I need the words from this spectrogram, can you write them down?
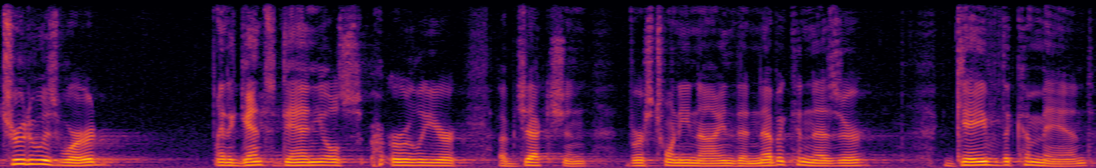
True to his word, and against Daniel's earlier objection, verse 29, then Nebuchadnezzar gave the command,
